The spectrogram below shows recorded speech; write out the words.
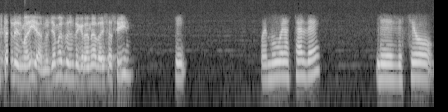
Buenas tardes, María. Nos llamas desde Granada, ¿es así? Sí. Pues muy buenas tardes. Les deseo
